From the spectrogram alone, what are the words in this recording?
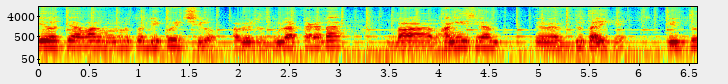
ইয়ে হচ্ছে, আমার ওগুলো তো লিকুইড ছিল। আমি দু লাখ টাকাটা ভাঙিয়েছিলাম দু তারিখে। কিন্তু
